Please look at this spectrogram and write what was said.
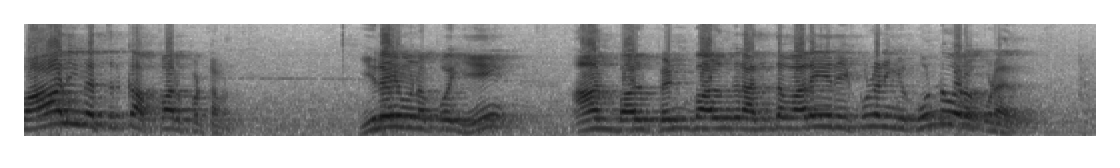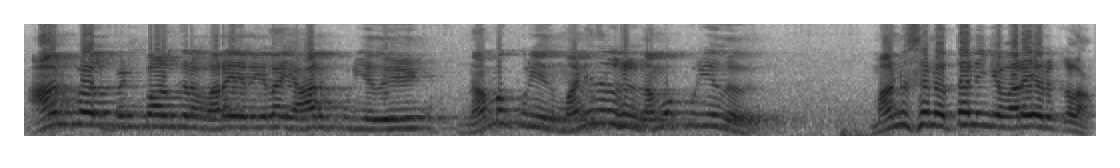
பாலினத்திற்கு அப்பாற்பட்டவன். இறைவனை போய் ஆண்பால் பெண்பால்ங்கிற அந்த வரையறைக்குள்ள நீங்க கொண்டு வரக்கூடாது. ஆண்பால் பெண்பால்ங்கிற வரையறையெல்லாம் யாருக்குரியது? நமக்குரியது. மனிதர்கள் நமக்குரியது அது. மனுஷனைத்தான் நீங்க வரையறுக்கலாம்.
